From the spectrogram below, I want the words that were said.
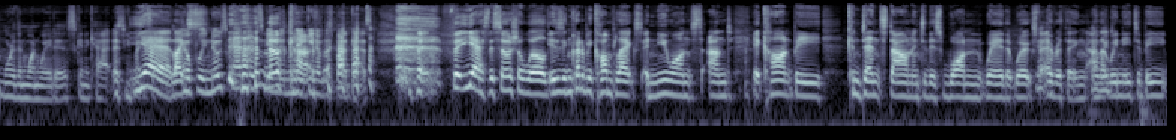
more than one way to skin a cat, as you might yeah, say. like hopefully no cats are skinned no in the cat. making of this podcast. but, but yes, the social world is incredibly complex and nuanced, and it can't be condensed down into this one way that works yeah. for everything, and, and that we need to be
